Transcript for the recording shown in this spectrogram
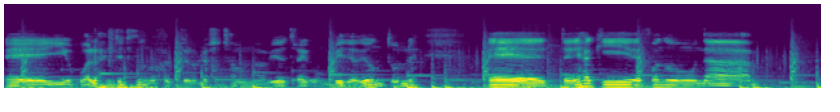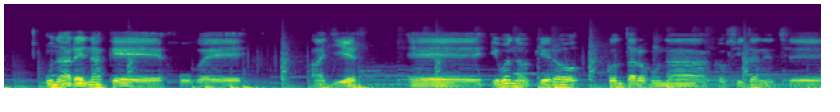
Eh, igual la gente tiene mejor que lo que en un vídeo traigo un vídeo de un túnel. Eh, Tenéis aquí de fondo una una arena que jugué ayer. Eh, y bueno quiero contaros una cosita en este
